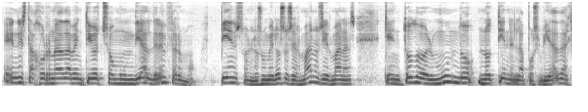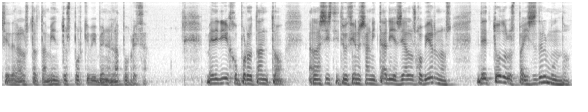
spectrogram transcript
En esta jornada 28 mundial del enfermo, pienso en los numerosos hermanos y hermanas que en todo el mundo no tienen la posibilidad de acceder a los tratamientos porque viven en la pobreza. Me dirijo, por lo tanto, a las instituciones sanitarias y a los gobiernos de todos los países del mundo,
